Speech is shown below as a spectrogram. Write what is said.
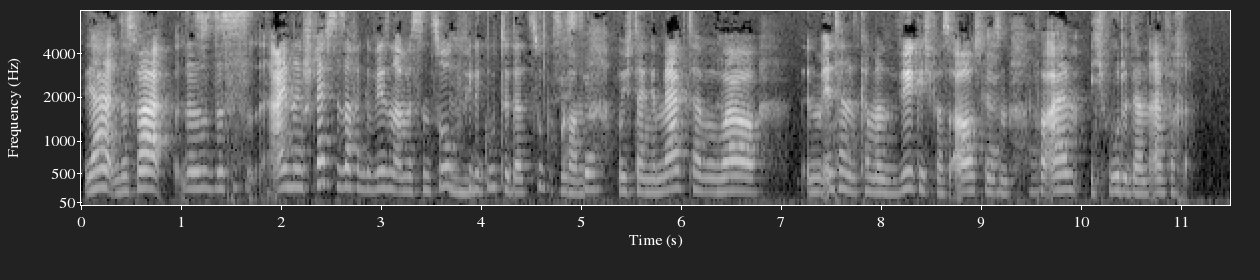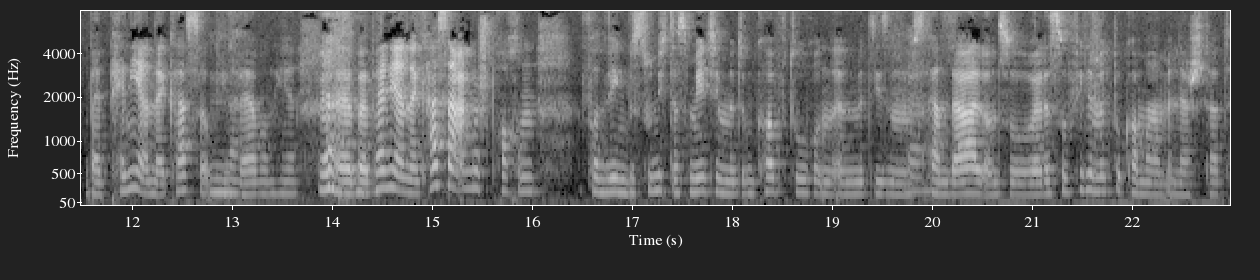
Ja, das war, das, das ist eine schlechte Sache gewesen, aber es sind so viele gute dazugekommen, wo ich dann gemerkt habe, wow, im Internet kann man wirklich was auslösen. Vor allem, ich wurde dann einfach bei Penny an der Kasse, okay, Na. Werbung hier, äh, bei Penny an der Kasse angesprochen, von wegen, bist du nicht das Mädchen mit dem Kopftuch und äh, mit diesem Skandal und so, weil das so viele mitbekommen haben in der Stadt.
